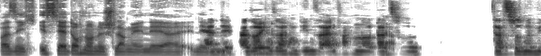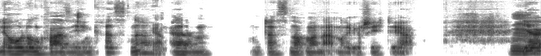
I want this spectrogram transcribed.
weiß nicht, ist der doch noch eine Schlange in der, in. Ja, bei solchen Sachen dient es einfach nur dazu, ja. dass du eine Wiederholung quasi hinkriegst, ne? Ja. Ähm, und das ist nochmal eine andere Geschichte, ja. Mhm. Ja,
